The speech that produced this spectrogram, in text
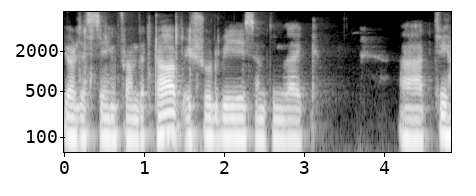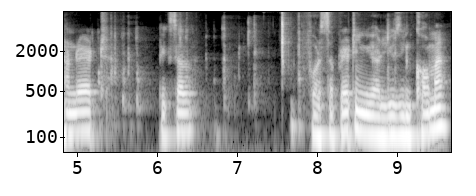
you are just saying from the top it should be something like uh, 300 pixel for separating we are using comma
